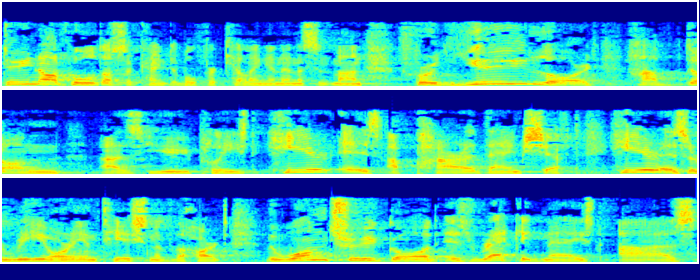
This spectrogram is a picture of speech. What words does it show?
Do not hold us accountable for killing an innocent man. For you, Lord, have done as you pleased. Here is a paradigm shift. Here is a reorientation of the heart. The one true God is recognized as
